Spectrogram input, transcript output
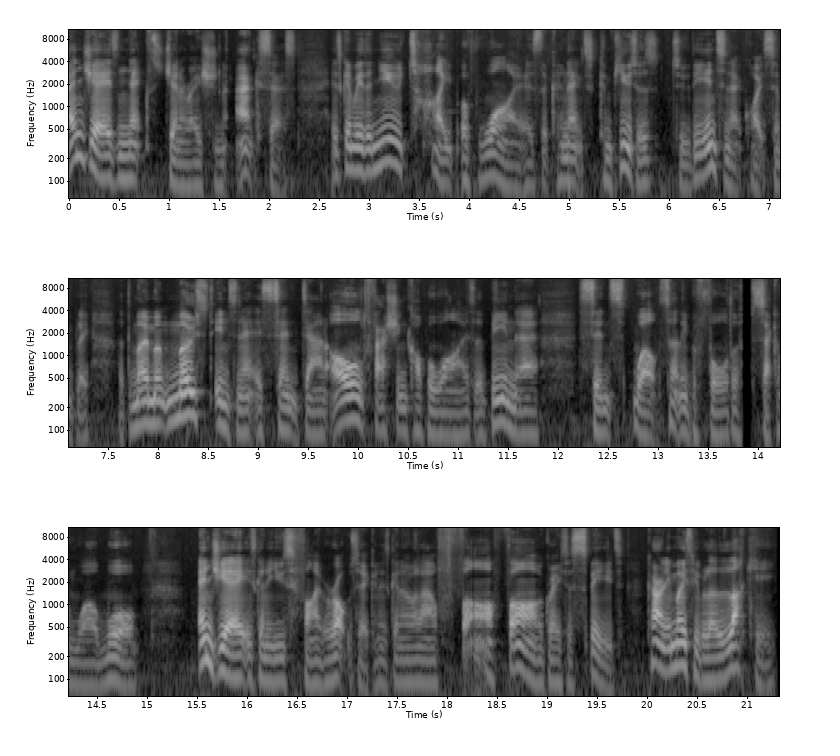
NGA is next generation access. It's going to be the new type of wires that connect computers to the internet, quite simply. At the moment, most internet is sent down old fashioned copper wires that have been there since, well, certainly before the Second World War. NGA is going to use fiber optic and is going to allow far, far greater speeds. Currently, most people are lucky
